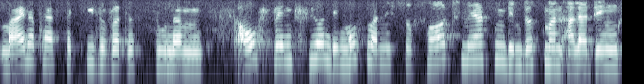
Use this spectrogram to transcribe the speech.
meiner Perspektive wird es zu einem Aufwind führen, den muss man nicht sofort merken, den wird man allerdings,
